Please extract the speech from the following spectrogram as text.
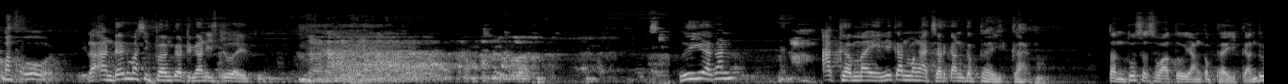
maf'ul. Lah Anda masih bangga dengan istilah itu. Lu iya kan agama ini kan mengajarkan kebaikan. Tentu sesuatu yang kebaikan itu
